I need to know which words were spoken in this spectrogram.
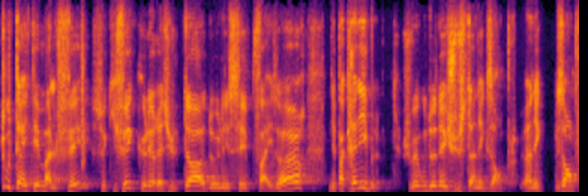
tout a été mal fait, ce qui fait que les résultats de l'essai Pfizer n'est pas crédible. Je vais vous donner juste un exemple. Un exemple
